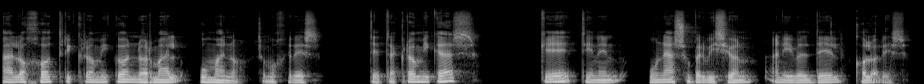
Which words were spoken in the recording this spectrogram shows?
al ojo tricrómico normal humano. Son mujeres tetracrómicas que tienen una supervisión a nivel de colores.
